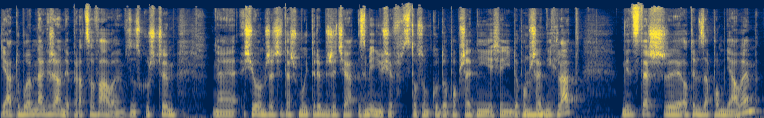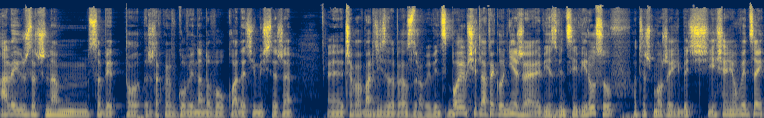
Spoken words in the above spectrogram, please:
Ja tu byłem nagrzany, pracowałem, w związku z czym e, siłą rzeczy też mój tryb życia zmienił się w stosunku do poprzedniej jesieni, do poprzednich mhm. lat. Więc też y, o tym zapomniałem, ale już zaczynam sobie to, że tak powiem, w głowie na nowo układać i myślę, że e, trzeba bardziej zadbać o zdrowie. Więc boję się dlatego nie, że jest więcej wirusów, chociaż może ich być jesienią więcej,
